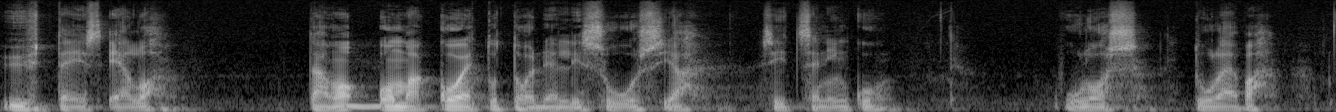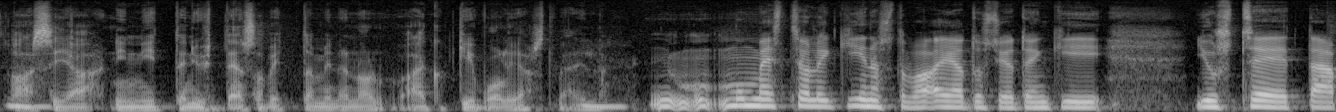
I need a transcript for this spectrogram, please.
yhteiselo, tämä mm. oma koettu todellisuus ja sitten se niin kuin ulos tuleva. Asia, niin niiden yhteensovittaminen on aika kivuliasta välillä. Mm. Mun mielestä se oli kiinnostava ajatus jotenkin just se, että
